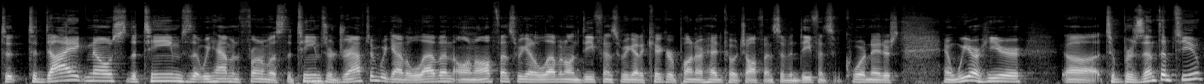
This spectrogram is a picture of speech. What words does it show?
To, to diagnose the teams that we have in front of us. The teams are drafted. We got 11 on offense. We got 11 on defense. We got a kicker, punter, head coach, offensive, and defensive coordinators. And we are here uh, to present them to you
